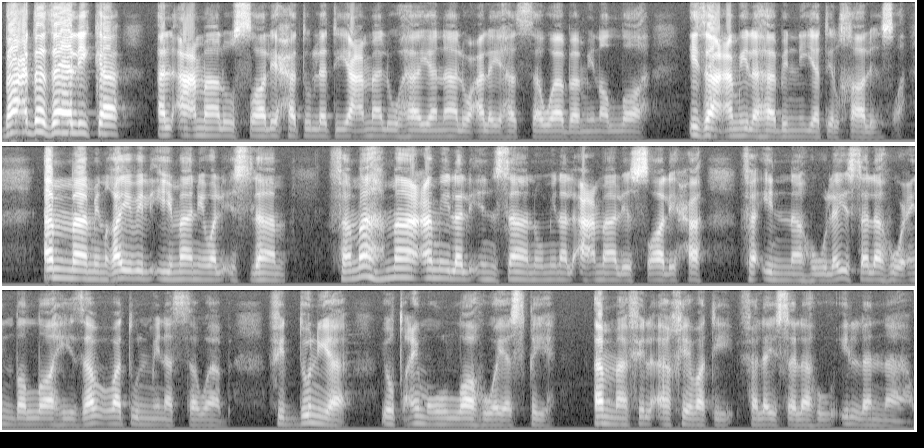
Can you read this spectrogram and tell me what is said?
بعد ذلك الأعمال الصالحة التي يعملها ينال عليها الثواب من الله إذا عملها بالنية الخالصة. أما من غير الإيمان والإسلام فمهما عمل الإنسان من الأعمال الصالحة فإنه ليس له عند الله ذرة من الثواب. في الدنيا يطعمه الله ويسقيه. أما في الآخرة فليس له إلا النار.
